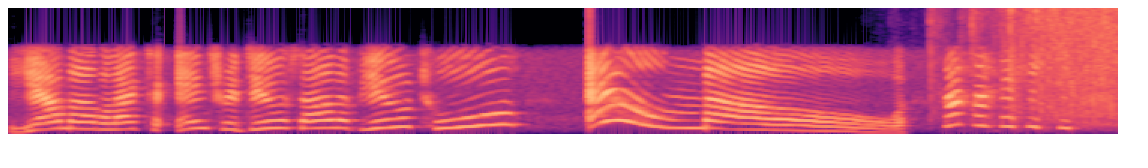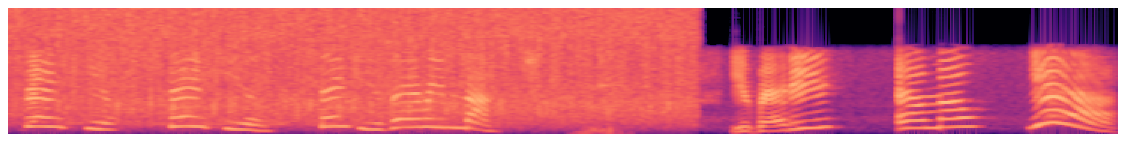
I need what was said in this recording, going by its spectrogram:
Yelmo would like to introduce all of you to Elmo. thank you, thank you, thank you very much. You ready, Elmo? Yeah.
